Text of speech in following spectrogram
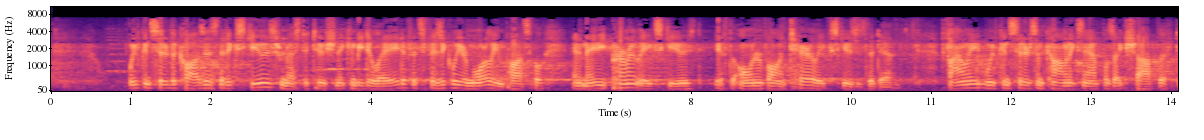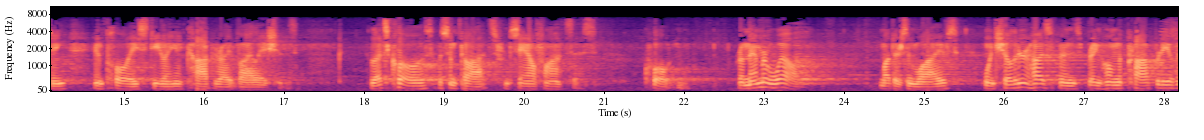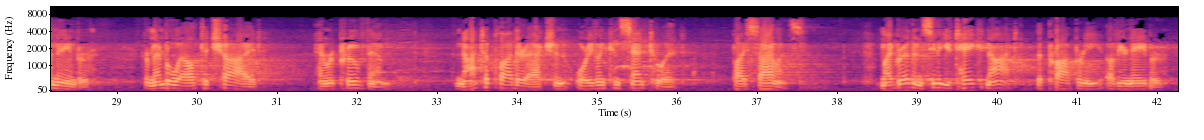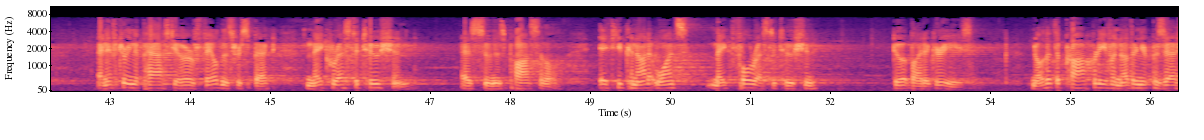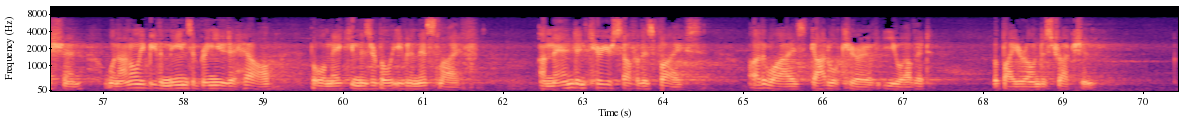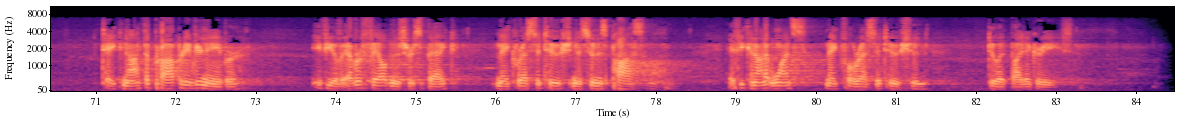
We've considered the causes that excuse from restitution. It can be delayed if it's physically or morally impossible, and it may be permanently excused if the owner voluntarily excuses the debt. Finally, we've considered some common examples like shoplifting, employee stealing, and copyright violations. Let's close with some thoughts from St. Alphonsus. Quote, Remember well, mothers and wives, when children or husbands bring home the property of a neighbor, remember well to chide and reprove them, not to applaud their action or even consent to it by silence. My brethren, see that you take not the property of your neighbor. And if during the past you have ever failed in this respect, make restitution as soon as possible. If you cannot at once make full restitution, do it by degrees. Know that the property of another in your possession will not only be the means of bringing you to hell, but will make you miserable even in this life. Amend and cure yourself of this vice. Otherwise, God will cure you of it, but by your own destruction. Take not the property of your neighbor. If you have ever failed in this respect, make restitution as soon as possible. If you cannot at once make full restitution, do it by degrees.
